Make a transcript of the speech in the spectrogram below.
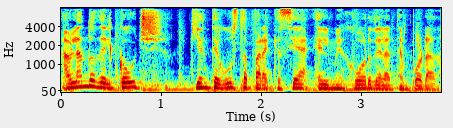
Hablando del coach, ¿quién te gusta para que sea el mejor de la temporada?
